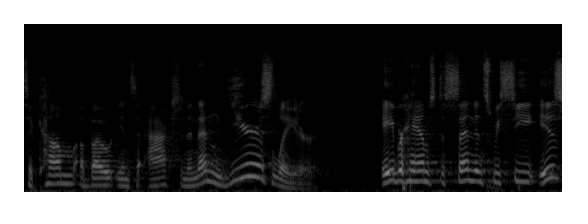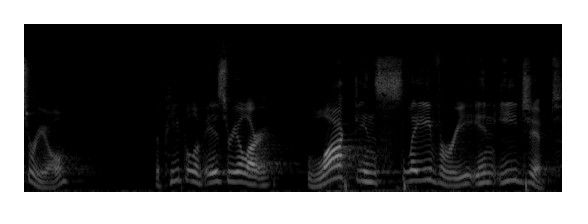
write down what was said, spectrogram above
to come about into action. And then years later, Abraham's descendants, we see Israel, the people of Israel are locked in slavery in Egypt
